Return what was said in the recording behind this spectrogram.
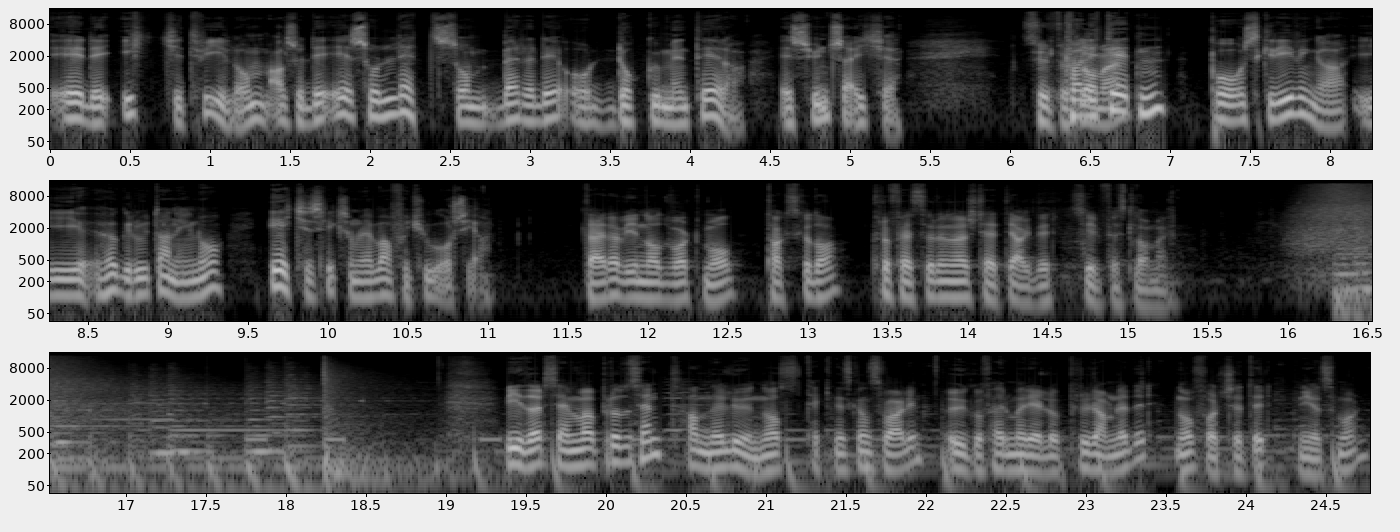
er det ikke tvil om. Altså, det er så lett som bare det å dokumentere. Jeg synser ikke. Kvaliteten på skrivinga i høyere utdanning nå er ikke slik som det var for 20 år siden. Der har vi nådd vårt mål. Takk skal du ha, professor ved Universitetet i Agder, Sylfest Lomheim. Vidar Sem var produsent, Hanne Lunås teknisk ansvarlig og Ugo Fermariello programleder. Nå fortsetter Nyhetsmorgen.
